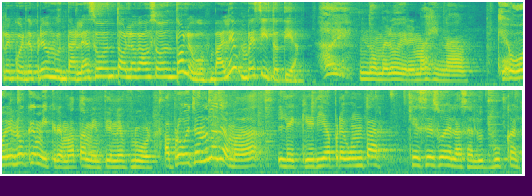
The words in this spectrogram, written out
recuerde preguntarle a su odontóloga o su odontólogo ¿vale? Un besito, tía. Ay, no me lo hubiera imaginado. Qué bueno que mi crema también tiene flúor. Aprovechando la llamada, le quería preguntar, ¿qué es eso de la salud bucal?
